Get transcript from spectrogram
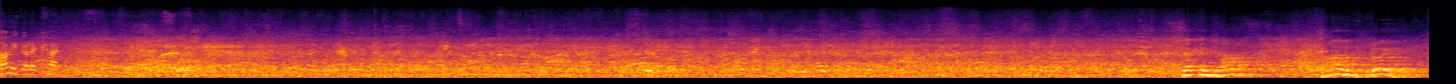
oh, he got a cut. Second jump, round three.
